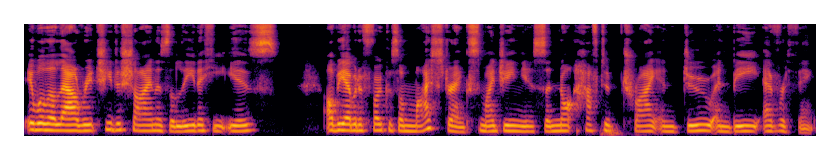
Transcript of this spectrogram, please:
It will allow Richie to shine as the leader he is. I'll be able to focus on my strengths, my genius, and not have to try and do and be everything.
